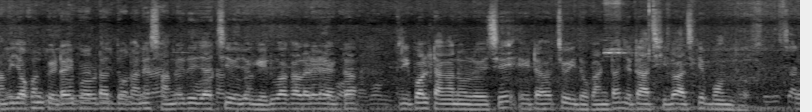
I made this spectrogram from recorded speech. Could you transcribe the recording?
আমি যখন পেটাই পরোটার দোকানের সামনে দিয়ে যাচ্ছি, ওই যে গেরুয়া কালারের একটা ত্রিপল টাঙানো রয়েছে, এটা হচ্ছে ওই দোকানটা যেটা ছিল আজকে বন্ধ। তো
